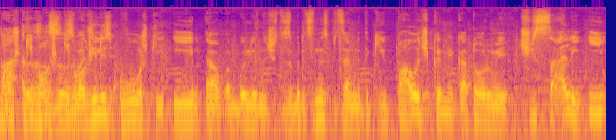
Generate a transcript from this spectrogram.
а, вошки, а, вошки, Заводились вошки. И а, были, значит, изобретены специальные такие палочками, которыми чесали и...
